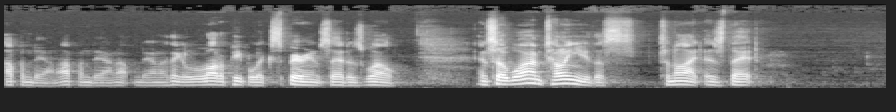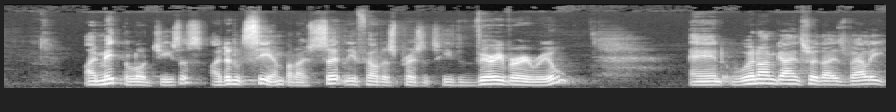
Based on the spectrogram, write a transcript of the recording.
up and down, up and down, up and down. I think a lot of people experience that as well. And so, why I'm telling you this tonight is that I met the Lord Jesus. I didn't see him, but I certainly felt his presence. He's very, very real. And when I'm going through those valley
